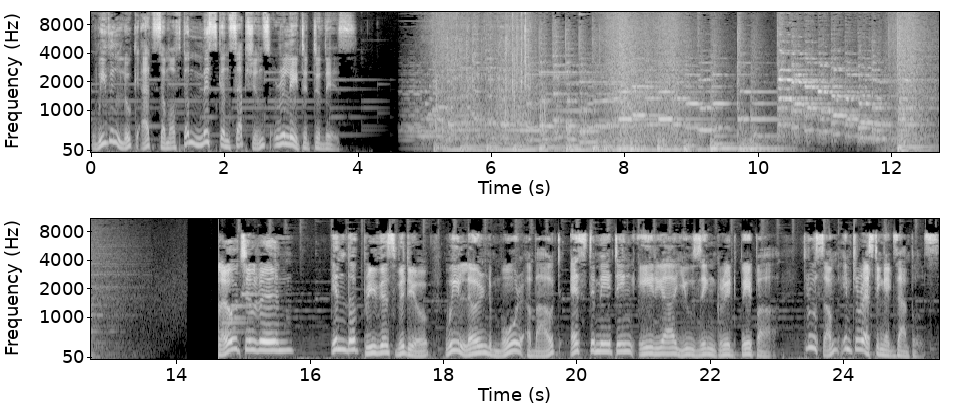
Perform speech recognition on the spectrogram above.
we will look at some of the misconceptions related to this. Hello children! In the previous video, we learned more about estimating area using grid paper through some interesting examples.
